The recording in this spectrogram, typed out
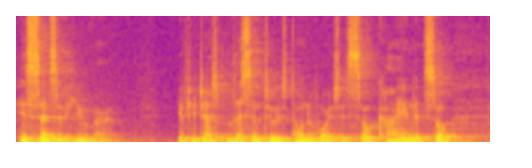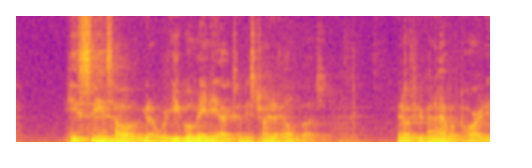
his sense of humor. If you just listen to his tone of voice, it's so kind and so. He sees how, you know, we're egomaniacs and he's trying to help us. You know, if you're going to have a party,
